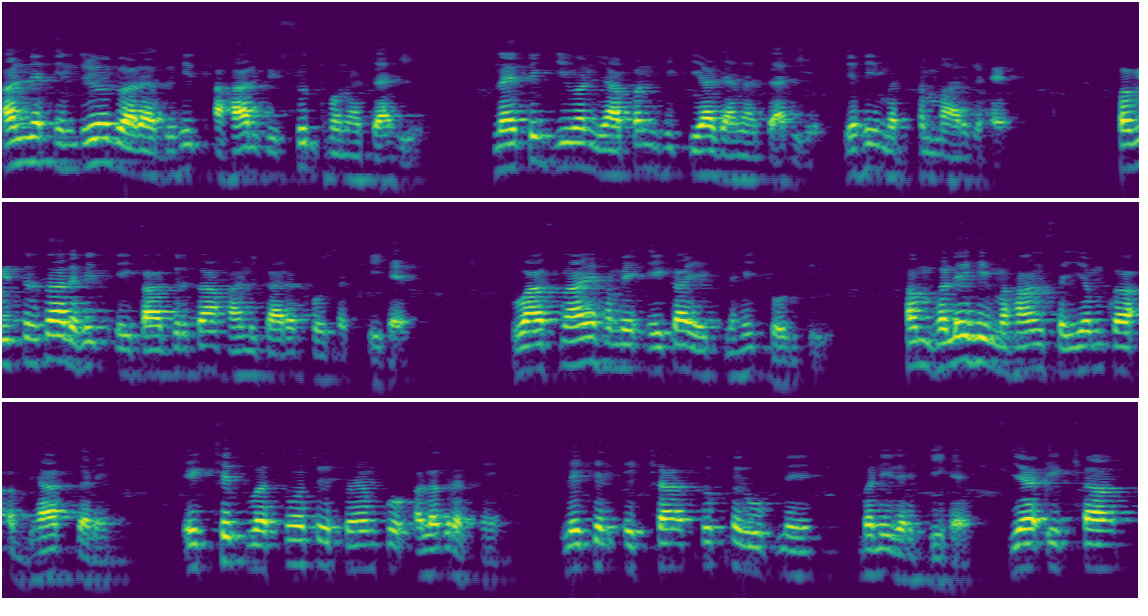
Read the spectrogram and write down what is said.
अन्य इंद्रियों द्वारा गृहित आहार भी शुद्ध होना चाहिए। नैतिक जीवन यापन भी किया जाना चाहिए। यही मध्यम मार्ग है। पवित्रता रहित एकाग्रता हानिकारक हो सकती है। वासनाएँ हमें एकाएक नहीं छोड़ती। हम भले ही महान संयम का अभ्यास करें, इच्छित वस्तुओं से स्वयं को अलग रखें लेकिन इच्छा सूक्ष्म रूप में बनी रहती है। यह इच्छा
